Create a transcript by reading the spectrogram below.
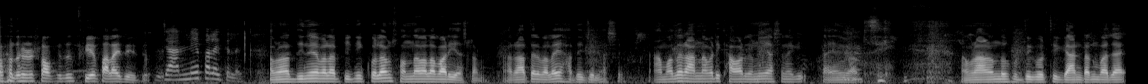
আমাদের সব কিছু থুয়ে পালাইতে হতো পালাইতে আমরা দিনের বেলা পিকনিক করলাম সন্ধ্যাবেলা বাড়ি আসলাম। আর রাতের বেলায় হাতি চলে আসে। আমাদের রান্নাবাড়ি খাওয়ার জন্যই আসে নাকি? তাই আমি ভাবতেছি। আমরা আনন্দ ফুর্তি করছি গান টান বাজায়।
